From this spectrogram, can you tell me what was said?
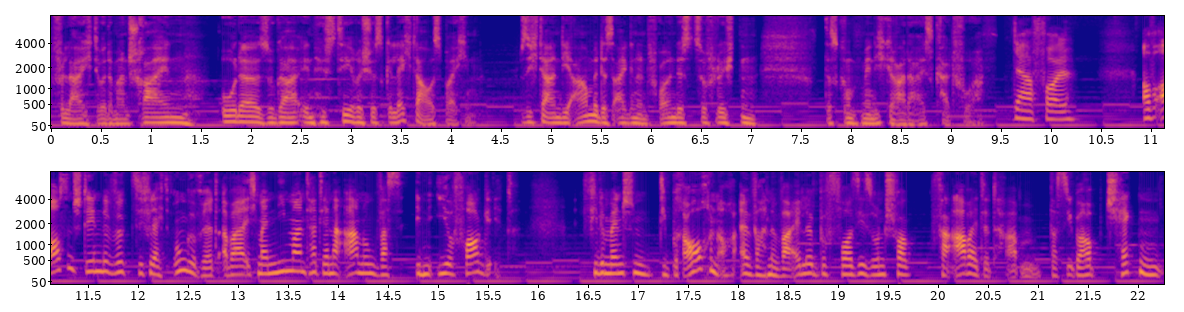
vielleicht würde man schreien oder sogar in hysterisches Gelächter ausbrechen. Sich da an die Arme des eigenen Freundes zu flüchten, das kommt mir nicht gerade eiskalt vor. Ja, voll. Auf Außenstehende wirkt sie vielleicht ungerührt, aber ich meine, niemand hat ja eine Ahnung, was in ihr vorgeht. Viele Menschen, die brauchen auch einfach eine Weile, bevor sie so einen Schock verarbeitet haben, dass sie überhaupt checken,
